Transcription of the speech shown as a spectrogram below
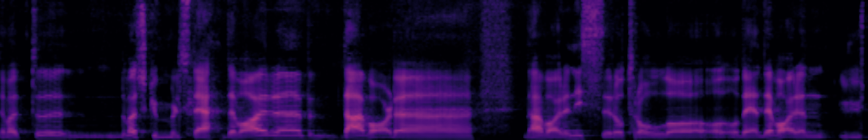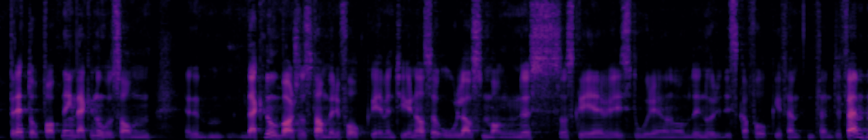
det var, et, det var et skummelt sted. Var, der var det der var det nisser og troll, og, og det, det, var en utbredt oppfatning. Det er ikke noe som det er ikke noe bare som stammer i folkeeventyrene. altså Olavs Magnus, som skrev historien om de nordiske folk i 1555,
